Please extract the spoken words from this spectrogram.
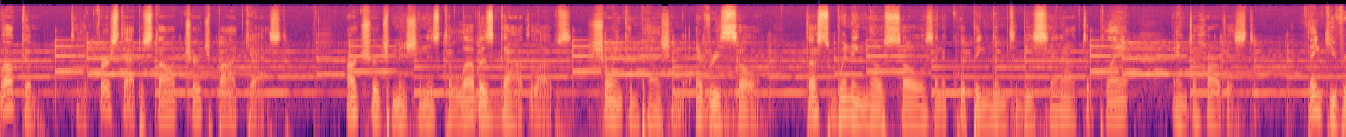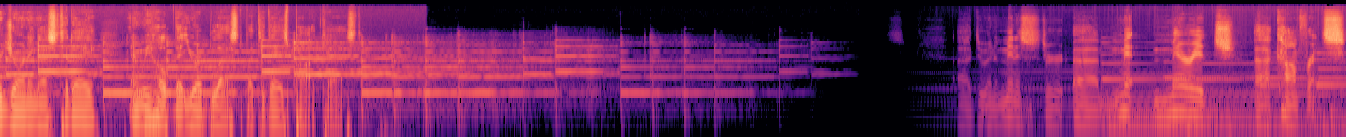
Welcome to the First Apostolic Church Podcast. Our church mission is to love as God loves, showing compassion to every soul, thus winning those souls and equipping them to be sent out to plant and to harvest. Thank you for joining us today, and we hope that you are blessed by today's podcast. Uh, doing a minister uh, ma- marriage uh, conference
